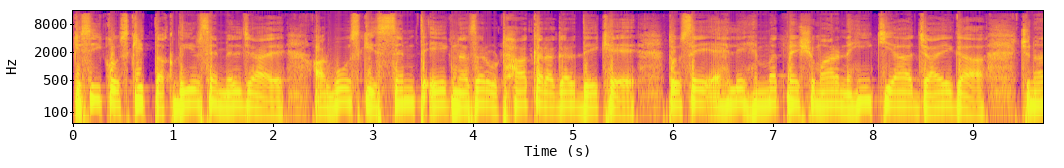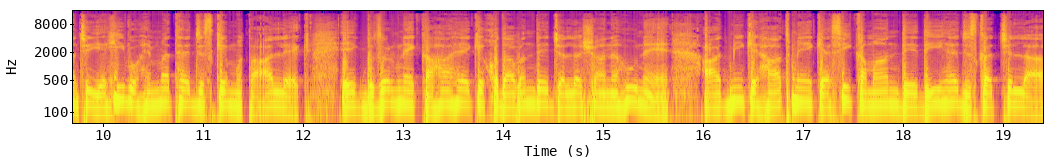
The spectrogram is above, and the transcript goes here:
کسی کو اس کی تقدیر سے مل جائے اور وہ اس کی سمت ایک نظر اٹھا کر اگر دیکھے تو اسے اہل ہمت میں شمار نہیں کیا جائے گا۔ چنانچہ یہی وہ ہمت ہے جس کے متعلق ایک بزرگ نے کہا ہے کہ خدا وند جل شاہ نے آدمی کے ہاتھ میں ایک ایسی کمان دے دی ہے جس کا چلہ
